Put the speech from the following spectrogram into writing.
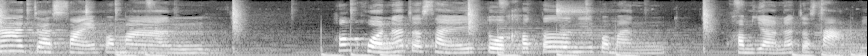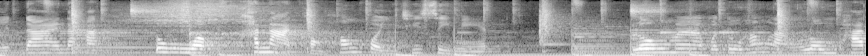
น่าจะไซส์ประมาณ ห้องครัวน่าจะไซส์ตัวเคาน์เตอร์นี่ประมาณความยาวน่าจะ 3 เมตรได้นะคะ ตัวขนาดของห้องครัวอยู่ที่ 4 เมตร ลงมาประตูข้างหลังลมพัด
